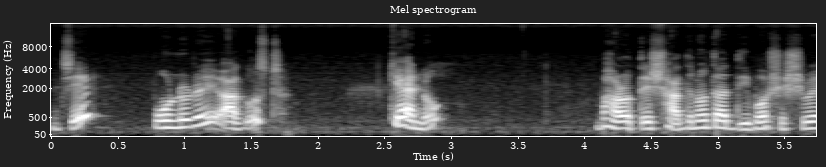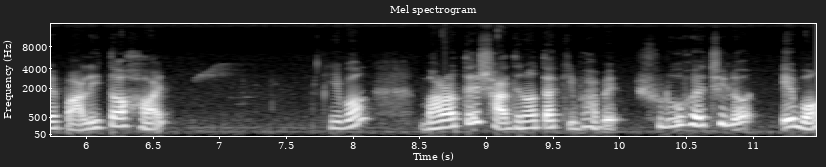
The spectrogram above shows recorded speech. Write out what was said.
যে পনেরোই আগস্ট কেন ভারতের স্বাধীনতা দিবস হিসেবে পালিত হয় এবং ভারতের স্বাধীনতা কীভাবে শুরু হয়েছিল এবং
